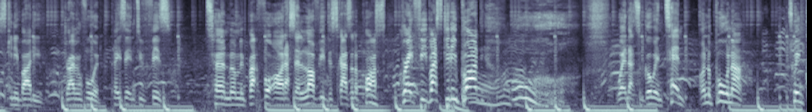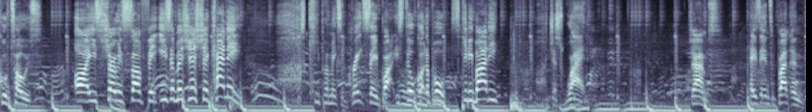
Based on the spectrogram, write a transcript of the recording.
Skinny body, driving forward, plays it into Fizz. Turn on the back foot. Oh, that's a lovely disguise on the pass. Great feet by Skinny Body. Ooh, where that's going? 10 on the ball now. Twinkle toes. Oh, he's showing something. He's a magician, can he? Oh, keeper makes a great save, but he's still got the ball. Skinny Body, just wide. Jams, plays it into Banton.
